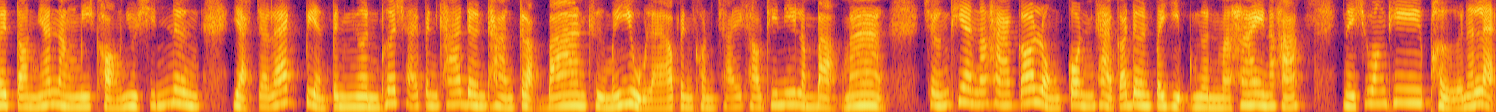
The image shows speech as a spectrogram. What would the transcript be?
ย ตอนนี้นางมีของอยู่ชิ้นหนึ่ง อยากจะแลกเปลี่ยนเป็นเงินเพื่อใช้เป็นค่าเดินทางกลับบ้าน คือไม่อยู่แล้วเป็นคนใช้เขาที่นี่ลำบากมาก เฉิงเทียนนะคะ ก็หลงกลค่ะ ก็เดินไปหยิบเงินมาให้นะคะ ในช่วงที่เผลอนั่นแหละ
